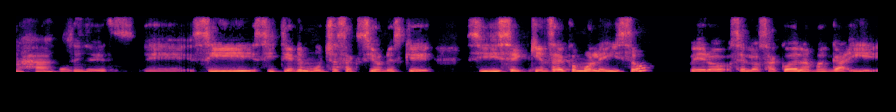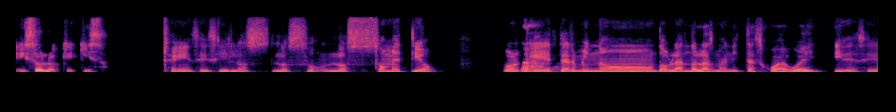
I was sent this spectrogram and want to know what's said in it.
Ajá, Entonces, eh, sí. sí, tiene muchas acciones que si dice, quién sabe cómo le hizo, pero se lo sacó de la manga y hizo lo que quiso. Sí, sí, sí, los, los, los sometió porque terminó doblando las manitas Huawei y decir,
